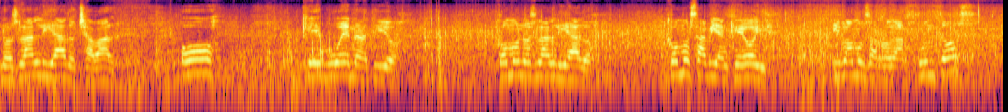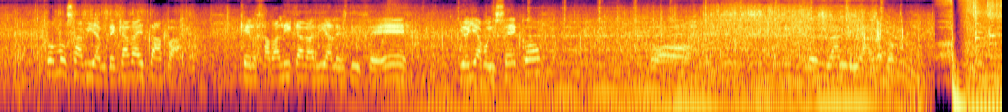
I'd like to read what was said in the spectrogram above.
Nos la han liado, chaval. Oh, qué buena, tío. ¿Cómo nos la han liado? ¿Cómo sabían que hoy íbamos a rodar juntos? ¿Cómo sabían de cada etapa que el jabalí cada día les dice, eh, yo ya voy seco? Oh, nos la han.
